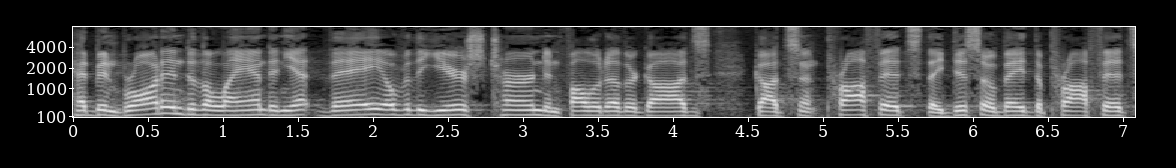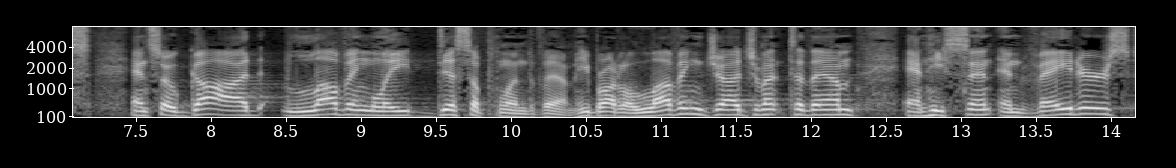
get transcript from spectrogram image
had been brought into the land, and yet they, over the years, turned and followed other gods. God sent prophets, they disobeyed the prophets, and so God lovingly disciplined them. He brought a loving judgment to them, and he sent invaders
